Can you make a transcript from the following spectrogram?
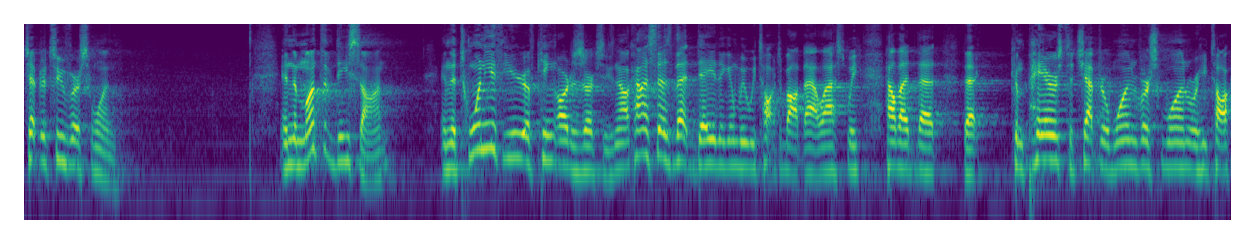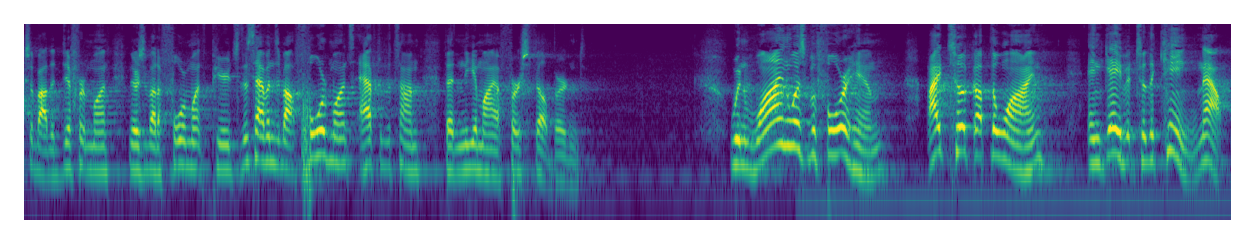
Chapter 2, verse 1. In the month of Nisan, in the 20th year of King Artaxerxes. Now, it kind of says that date again. We, we talked about that last week, how that, that, that compares to chapter 1, verse 1, where he talks about a different month. There's about a four month period. So this happens about four months after the time that Nehemiah first felt burdened. When wine was before him, I took up the wine and gave it to the king. Now,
